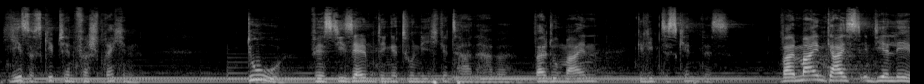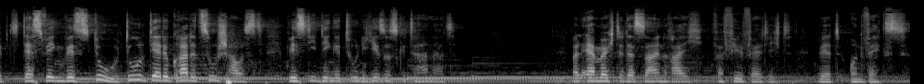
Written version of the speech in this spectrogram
Jesus gibt hier ein Versprechen. Du wirst dieselben Dinge tun, die ich getan habe, weil du mein geliebtes Kind bist. Weil mein Geist in dir lebt. Deswegen wirst du, du, der du gerade zuschaust, wirst die Dinge tun, die Jesus getan hat weil er möchte, dass sein Reich vervielfältigt wird und wächst.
